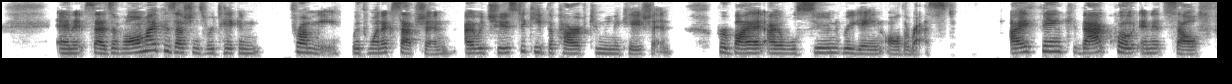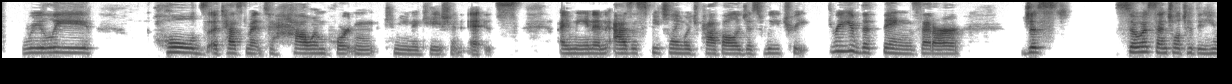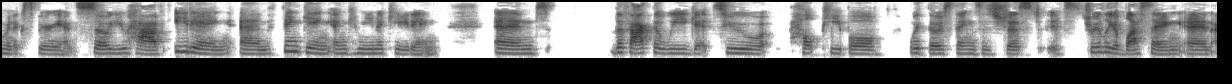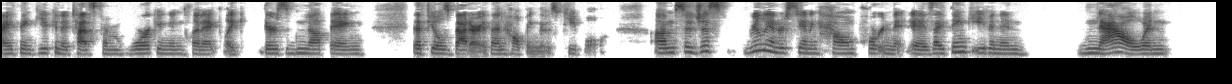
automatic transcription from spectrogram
And it says, If all my possessions were taken from me, with one exception, I would choose to keep the power of communication, for by it I will soon regain all the rest. I think that quote in itself really holds a testament to how important communication is. I mean, and as a speech language pathologist, we treat three of the things that are just so essential to the human experience. So you have eating and thinking and communicating. And the fact that we get to help people with those things is just it's truly a blessing and i think you can attest from working in clinic like there's nothing that feels better than helping those people um, so just really understanding how important it is i think even in now when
